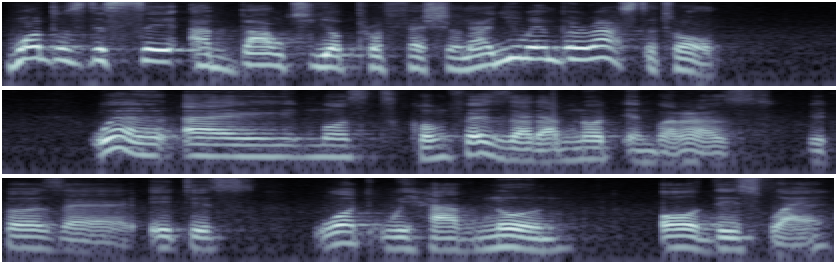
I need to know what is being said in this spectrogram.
What does this say about your profession? Are you embarrassed at all? Well, I must confess that I'm not embarrassed because uh, it is what we have known all this while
